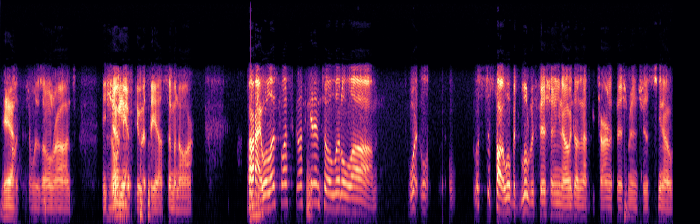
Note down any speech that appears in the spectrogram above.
yeah. Fishing with his own rods. He oh, showed oh, yeah. me a few at the uh, seminar. All right, well let's let's let's get into a little um what let's just talk a little bit a little bit fishing, you know, it doesn't have to be tournament fishing, it's just, you know,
